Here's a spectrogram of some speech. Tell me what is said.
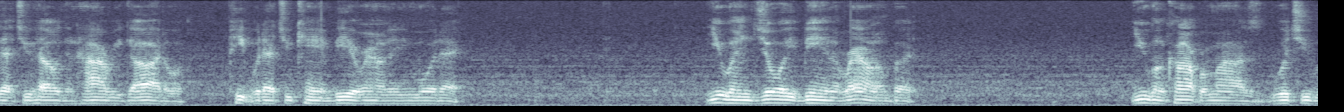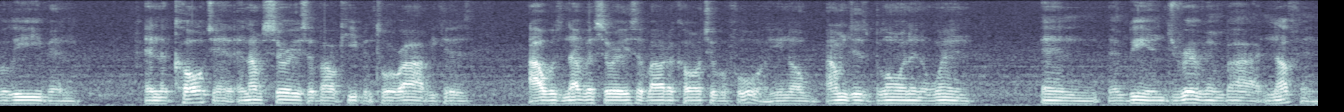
that you held in high regard or people that you can't be around anymore that you enjoy being around them, but you gonna compromise what you believe in in the culture. And I'm serious about keeping Torah because I was never serious about a culture before. You know, I'm just blowing in the wind and and being driven by nothing.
